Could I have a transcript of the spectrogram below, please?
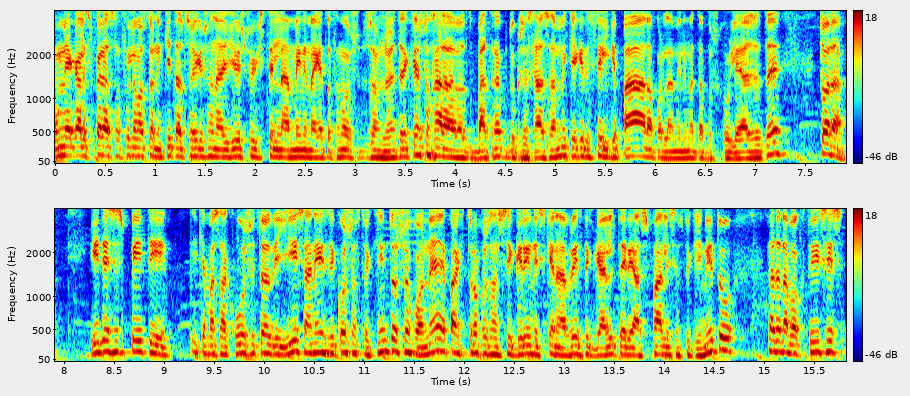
πούμε μια καλησπέρα στο φίλο μας τον Νικήτα Τσόγιο Αναργύρου που έχει στείλει ένα μήνυμα για το θέμα που συζητούσαμε νωρίτερα και στο Χαράδο την Πάτρα που το ξεχάσαμε και έχετε στείλει και πάρα πολλά μηνύματα που σχολιάζετε. Τώρα, είτε είσαι σπίτι ή και μας ακούσει είτε οδηγείς, αν έχεις δικό σου αυτοκίνητο, σου έχω νέα. Υπάρχει τρόπος να συγκρίνεις και να βρεις την καλύτερη ασφάλιση αυτοκινήτου, να την αποκτήσεις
